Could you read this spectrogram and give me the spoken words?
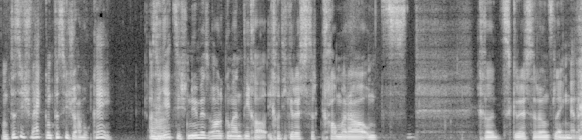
Und das ist weg und das ist auch okay. Also jetzt ist nicht mehr das Argument, ich habe, ich habe die grössere Kamera und das, habe das Größere und das Längere.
